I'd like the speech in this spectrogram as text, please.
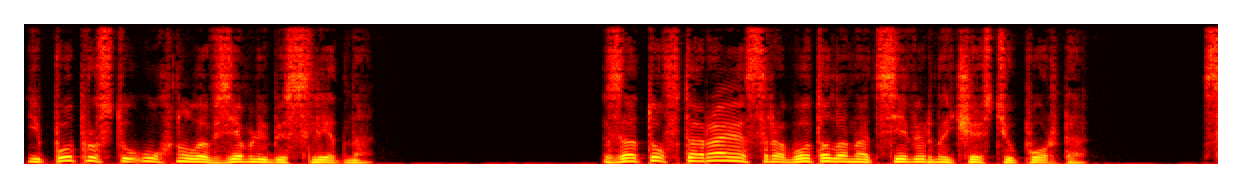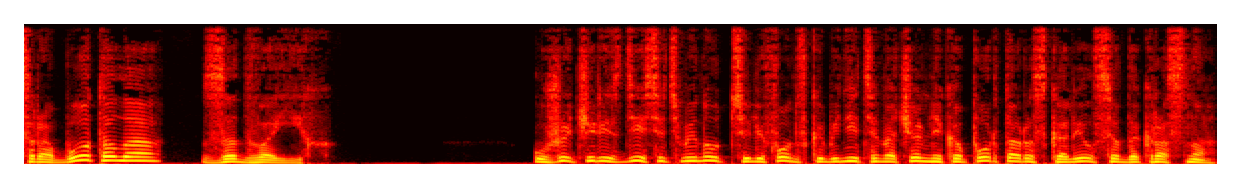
и попросту ухнула в землю бесследно. Зато вторая сработала над северной частью порта. Сработала за двоих. Уже через десять минут телефон в кабинете начальника порта раскалился до красна.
